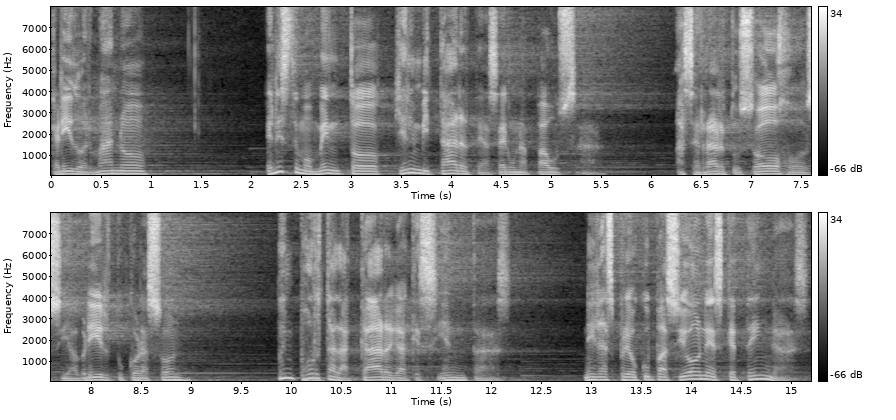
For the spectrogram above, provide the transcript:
Querido hermano, en este momento quiero invitarte a hacer una pausa, a cerrar tus ojos y abrir tu corazón. No importa la carga que sientas, ni las preocupaciones que tengas.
